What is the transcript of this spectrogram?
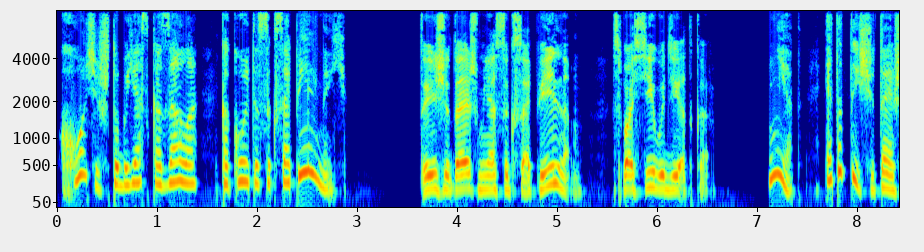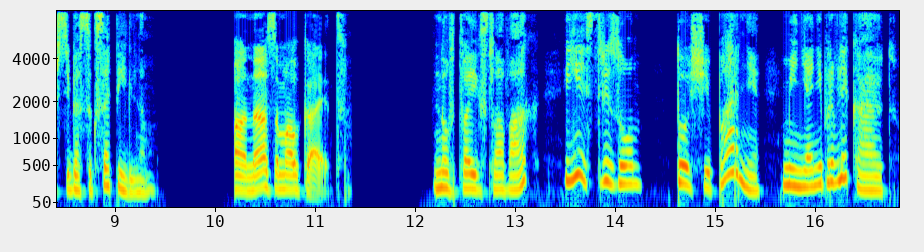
Хочешь, чтобы я сказала, какой то сексапильный?» «Ты считаешь меня сексапильным? Спасибо, детка». «Нет, это ты считаешь себя сексапильным». Она замолкает. «Но в твоих словах есть резон. Тощие парни меня не привлекают».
